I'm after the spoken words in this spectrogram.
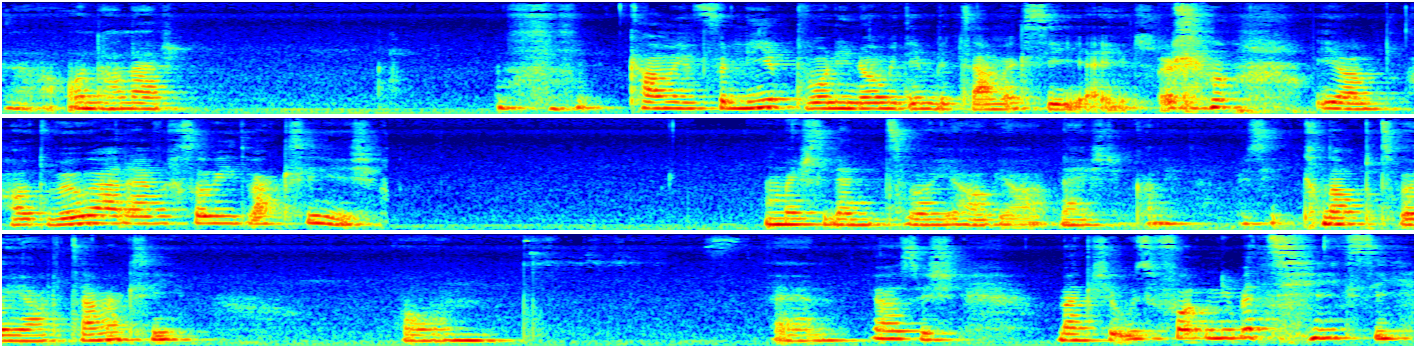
Genau. und habe dann mich verliebt, als ich noch mit ihm zusammen war. Eigentlich. ja, halt weil er einfach so weit weg war. Und wir sind dann zweieinhalb Jahre, nein, stimmt gar nicht. Wir waren knapp zwei Jahre zusammen. Gewesen. Und ähm, ja, es war manchmal eine herausfordernde Beziehung. Gewesen.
